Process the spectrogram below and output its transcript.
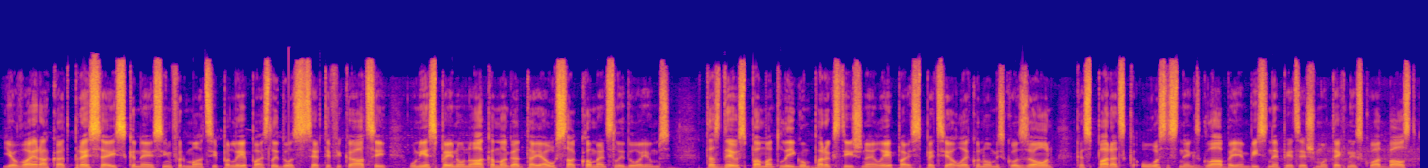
Jau vairāk kārt presē izskanējusi informācija par Liepājas lidostas certifikāciju un iespēju no nākamā gada tajā uzsākt komerclidojumus. Tas devis pamatu līguma parakstīšanai Liepājas speciālo ekonomisko zonu, kas paredz, ka ostas sniegs glābējiem visu nepieciešamo tehnisko atbalstu,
